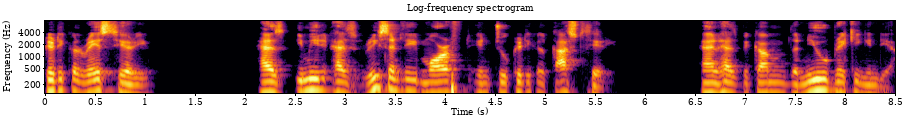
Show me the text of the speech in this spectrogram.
critical race theory has immediate, has recently morphed into critical caste theory and has become the new breaking India.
